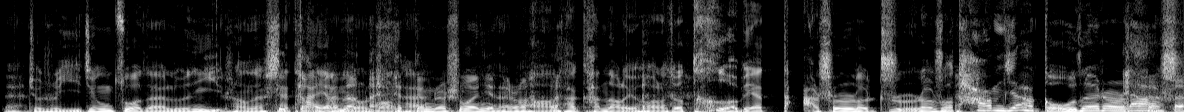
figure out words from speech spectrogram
对。就是已经坐在轮椅上在晒太阳那种状态，等着说你呢是吧？啊，他看到了以后，就特别大声的指着说 他们家狗在这儿拉屎，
